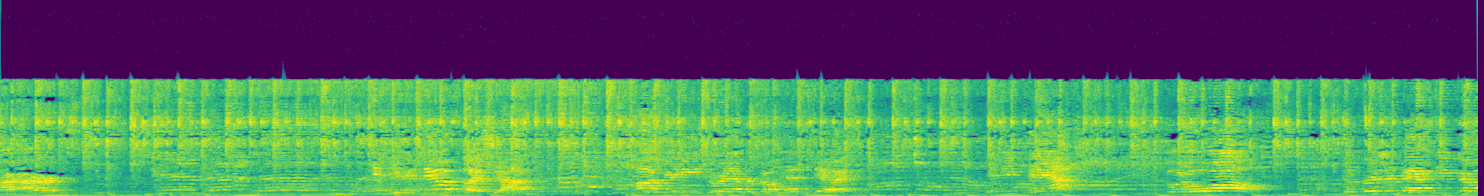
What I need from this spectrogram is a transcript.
are our, uh, if you can do a push-up off your knees or whatever, go ahead and do it. If you can't, uh, go to a wall. The further back you go,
